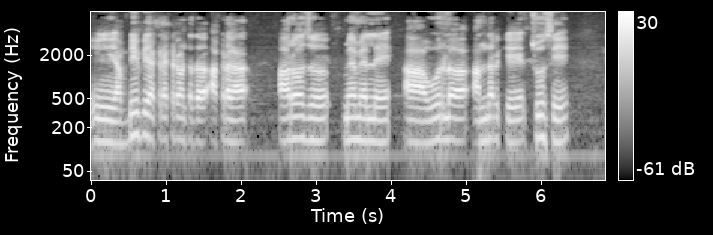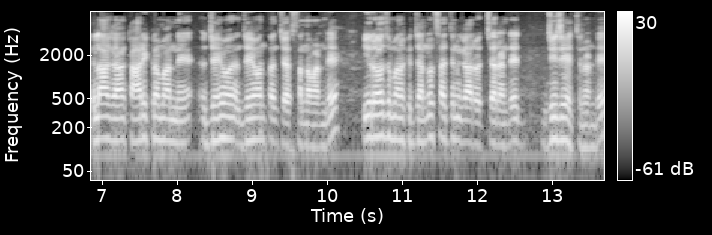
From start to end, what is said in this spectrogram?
ఈ ఎఫ్డిపి ఎక్కడెక్కడ ఉంటుందో అక్కడ ఆ రోజు మేము వెళ్ళి ఆ ఊరిలో అందరికీ చూసి ఇలాగా కార్యక్రమాన్ని జయవ జయవంతం చేస్తున్నామండి. ఈరోజు మనకి జనరల్ సర్జన్ గారు వచ్చారండి జీజీహెచ్ నుండి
